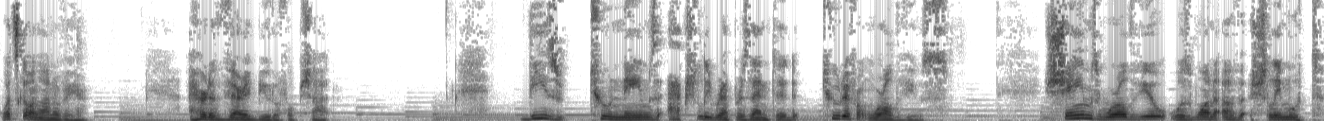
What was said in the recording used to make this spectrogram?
What's going on over here? I heard a very beautiful pshat. These two names actually represented two different worldviews. Shem's worldview was one of shlemut,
